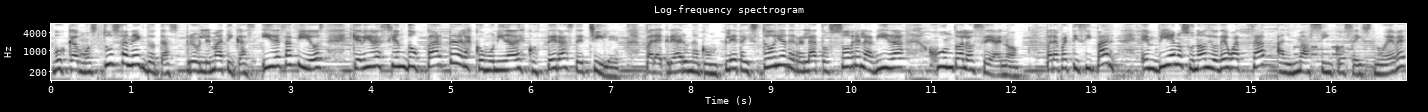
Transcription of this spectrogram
buscamos tus anécdotas, problemáticas y desafíos que vives siendo parte de las comunidades costeras de Chile, para crear una completa historia de relatos sobre la vida junto al océano. Para participar, envíanos un audio de WhatsApp al más 569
